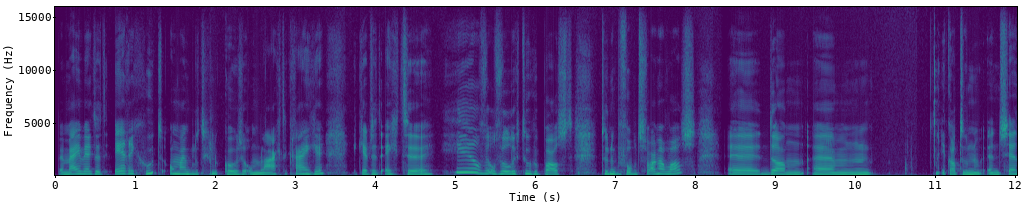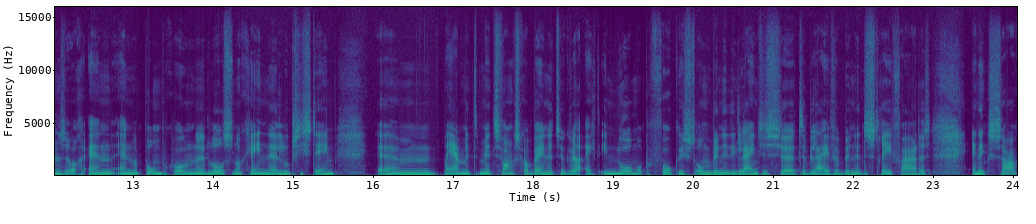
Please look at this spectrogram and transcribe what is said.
Bij mij werkt het erg goed om mijn bloedglucose omlaag te krijgen. Ik heb dit echt heel veelvuldig toegepast toen ik bijvoorbeeld zwanger was. dan... Um, ik had toen een sensor en, en mijn pomp gewoon uh, los, nog geen uh, loopsysteem. Um, maar ja, met, met zwangerschap ben je natuurlijk wel echt enorm op gefocust om binnen die lijntjes uh, te blijven, binnen de streefwaardes. En ik zag,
